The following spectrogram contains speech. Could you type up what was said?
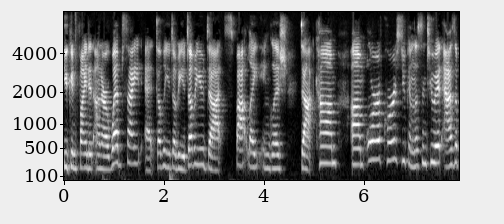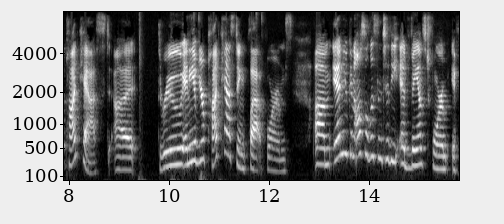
You can find it on our website at www.spotlightenglish.com com. Um, or, of course, you can listen to it as a podcast uh, through any of your podcasting platforms. Um, and you can also listen to the advanced form if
